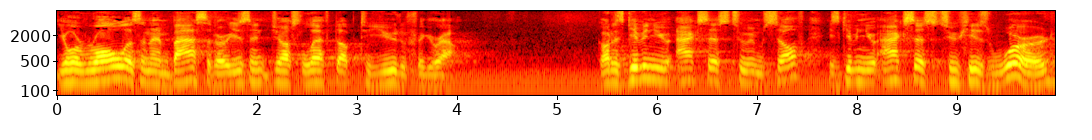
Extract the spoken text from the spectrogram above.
Your role as an ambassador isn't just left up to you to figure out. God has given you access to Himself, He's given you access to His Word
